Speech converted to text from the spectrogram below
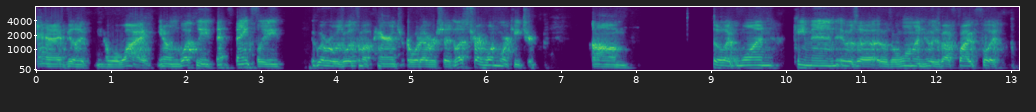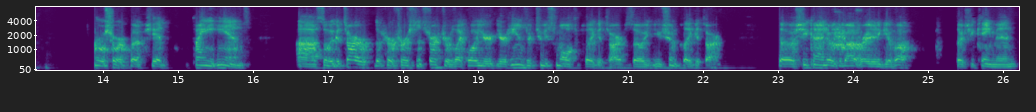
And i'd be like you know well why? You know and luckily th- thankfully whoever was with them a parent or whatever said let's try one more teacher. Um, so like one came in it was a it was a woman who was about five foot real short but she had tiny hands. Uh, so the guitar her first instructor was like well your, your hands are too small to play guitar so you shouldn't play guitar so she kind of was about ready to give up so she came in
